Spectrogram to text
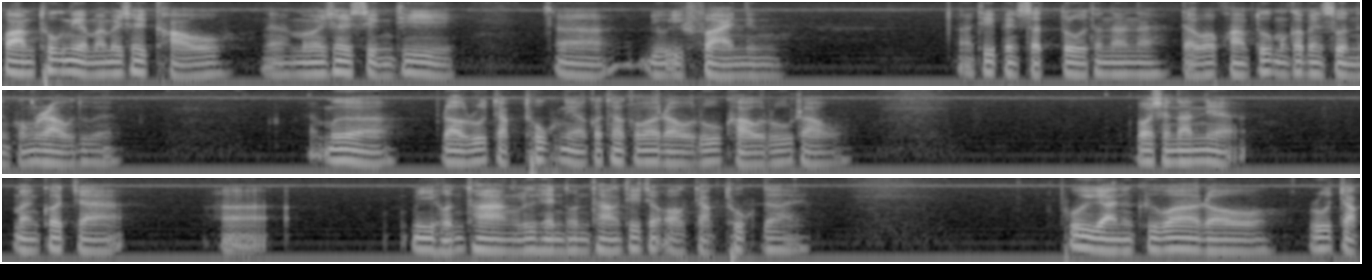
ความทุกข์เนี่ยมันไม่ใช่เขานะมันไม่ใช่สิ่งที่ออยู่อีกฝ่ายหนึ่งที่เป็นศัตรูเท่านั้นนะแต่ว่าความทุกข์มันก็เป็นส่วนหนึ่งของเราด้วย เมื่อเรารู้จักทุกเนี่ยก็เท่ากับว่าเรารู้เขารู้เรา เพราะฉะนั้นเนี่ยมันก็จะมีหนทางหรือเห็นหนทางที่จะออกจากทุกข์ได้ ผู้อย่างนึงคือว่าเรารู้จัก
